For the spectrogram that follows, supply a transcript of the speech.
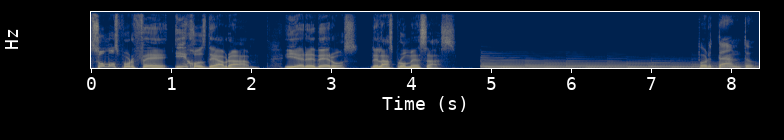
Somos por fe hijos de Abraham y herederos de las promesas. Por tanto,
